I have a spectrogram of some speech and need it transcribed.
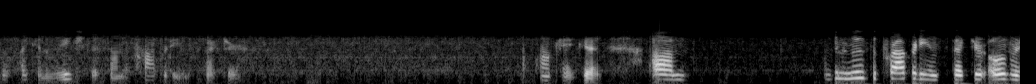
so if I can reach this on the property inspector. Okay, good. Um, I'm going to move the property inspector over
